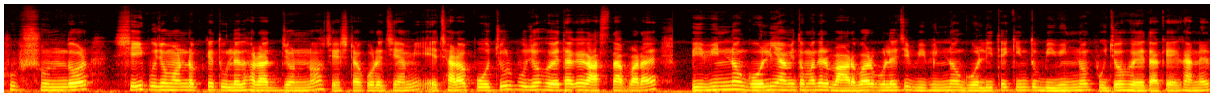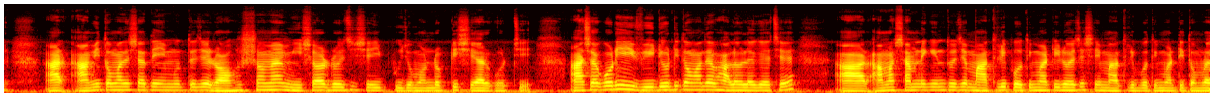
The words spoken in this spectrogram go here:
খুব সুন্দর, সেই পুজো মণ্ডপকে তুলে ধরার জন্য চেষ্টা করেছি আমি। এছাড়াও প্রচুর পুজো হয়ে থাকে রাস্তাপাড়ায়। বিভিন্ন গলি, আমি তোমাদের বারবার বলেছি, বিভিন্ন গলিতে কিন্তু বিভিন্ন পুজো হয়ে থাকে এখানের। আর আমি তোমাদের সাথে এই মুহূর্তে যে রহস্যময় মিশর রয়েছে, সেই পুজো মণ্ডপটি শেয়ার করছি। আশা করি এই ভিডিওটি তোমাদের ভালো লেগেছে। আর আমার সামনে কিন্তু যে মাতৃ প্রতিমাটি রয়েছে, সেই মাতৃ প্রতিমাটি তোমরা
